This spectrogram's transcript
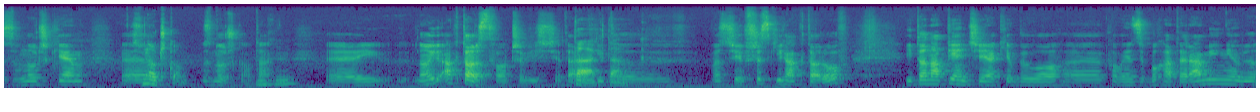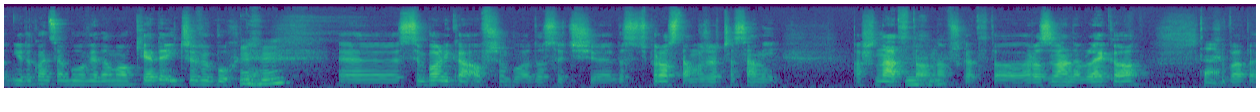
z wnuczkiem. e, Z wnuczką. Z wnuczką, tak. Mhm. No i aktorstwo oczywiście, tak? Tak, I to, tak. Właściwie wszystkich aktorów. I to napięcie, jakie było e, pomiędzy bohaterami, nie, nie do końca było wiadomo kiedy i czy wybuchnie. Mhm. E, Symbolika owszem była dosyć, e, dosyć prosta, może czasami aż nadto, Mhm. na przykład to rozlane mleko, Tak. chyba ten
